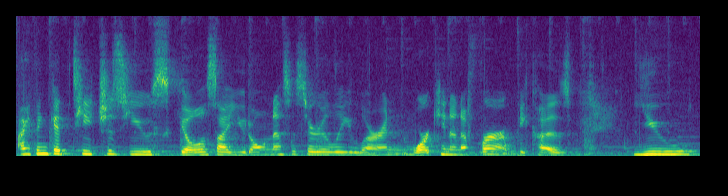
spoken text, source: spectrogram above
I think it teaches you skills that you don't necessarily learn working in a firm because you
